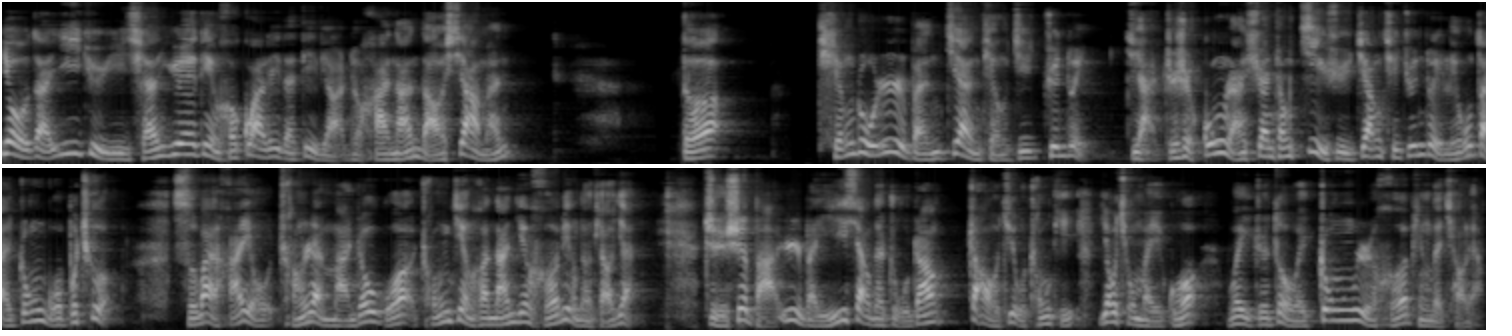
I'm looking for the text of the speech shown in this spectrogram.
又在依据以前约定和惯例的地点，就海南岛、厦门，得停驻日本舰艇及军队。简直是公然宣称继续将其军队留在中国不撤。此外，还有承认满洲国重庆和南京合并等条件，只是把日本一向的主张照旧重提，要求美国为之作为中日和平的桥梁。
